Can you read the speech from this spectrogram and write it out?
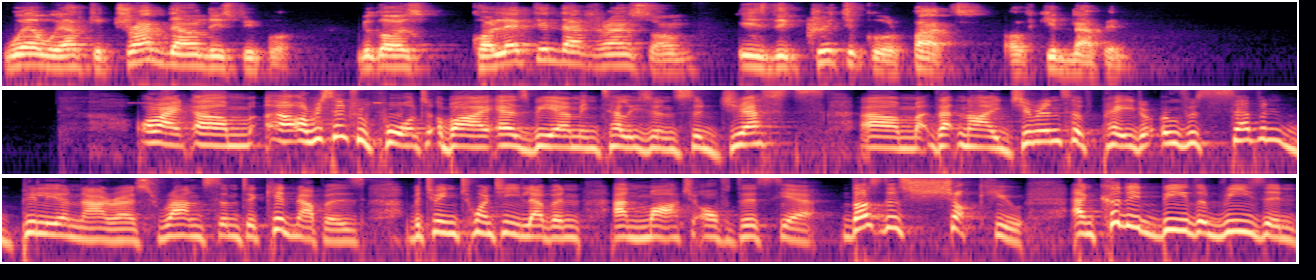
where we have to track down these people. Because collecting that ransom is the critical part of kidnapping. All right. Um, a recent report by SBM Intelligence suggests um, that Nigerians have paid over 7 billion naira ransom to kidnappers between 2011 and March of this year. Does this shock you? And could it be the reason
